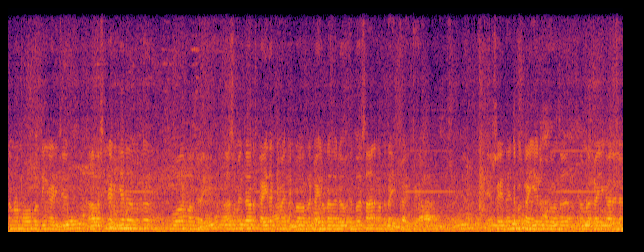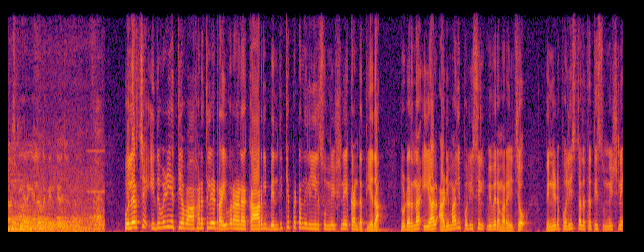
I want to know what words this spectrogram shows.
നമ്മളെ മുഖം പൊത്തിങ്ങനെ അടിച്ച് ആ വശത്തിലടിക്കാൻ നമുക്ക് ബോധം പറഞ്ഞു പോയി ആ സമയത്ത് അവരുടെ കൈ തട്ടി മാറ്റിയപ്പോൾ അവരുടെ കയ്യിലുണ്ടായിരുന്നൊരു എന്തോ ഒരു സാധനം ടൈം കൈ ശേഷം എഴുന്നേറ്റപ്പോൾ കയ്യിൽ മുറിവുണ്ട് നമ്മുടെ കൈയും കാലെല്ലാം സ്റ്റിയറിങ്ങിലോട്ട് കെട്ടി വെച്ചു. പുലർച്ചെ ഇതുവഴി എത്തിയ വാഹനത്തിലെ ഡ്രൈവറാണ് കാറിൽ ബന്ധിക്കപ്പെട്ട നിലയിൽ സുമേഷിനെ കണ്ടെത്തിയത്. തുടർന്ന് ഇയാൾ അടിമാലി പോലീസിൽ വിവരമറിയിച്ചു. പിന്നീട് പോലീസ് സ്ഥലത്തെത്തി സുമേഷിനെ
